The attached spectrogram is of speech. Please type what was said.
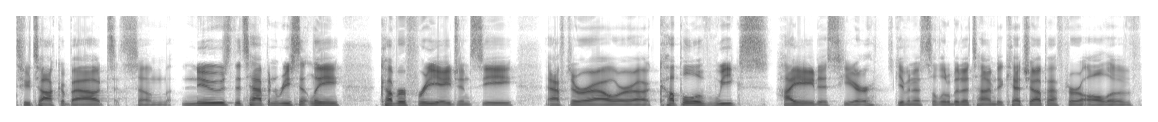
to talk about some news that's happened recently, cover free agency after our uh, couple of weeks hiatus here. It's given us a little bit of time to catch up after all of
